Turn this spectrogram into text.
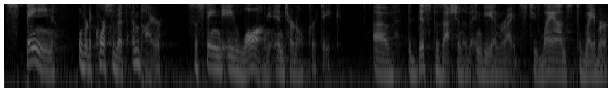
Spain, over the course of its empire, sustained a long internal critique of the dispossession of Indian rights to land, to labor,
